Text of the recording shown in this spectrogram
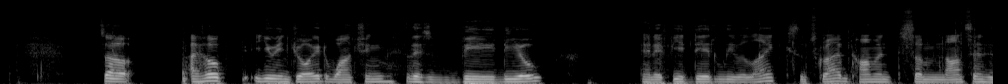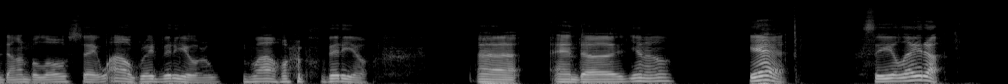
So, I hope you enjoyed watching this video. And if you did, leave a like, subscribe, comment some nonsense down below. Say, wow, great video, or wow, horrible video. Uh, and, uh, you know, yeah. See you later.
